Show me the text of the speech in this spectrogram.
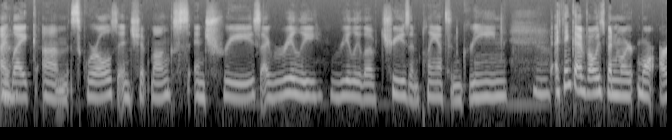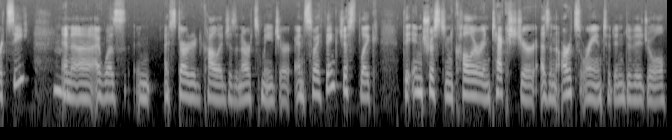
I like um, squirrels and chipmunks and trees. I really really love trees and plants and green. I think I've always been more more artsy, and uh, I was in, I started college as an arts major, and so I think just like the interest in color and texture as an arts oriented individual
